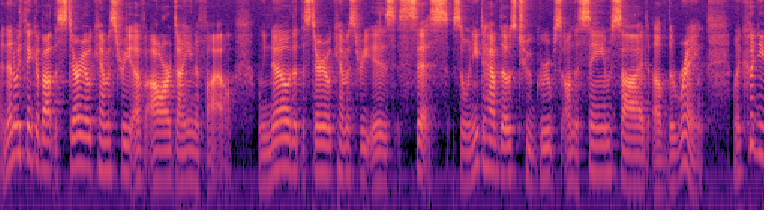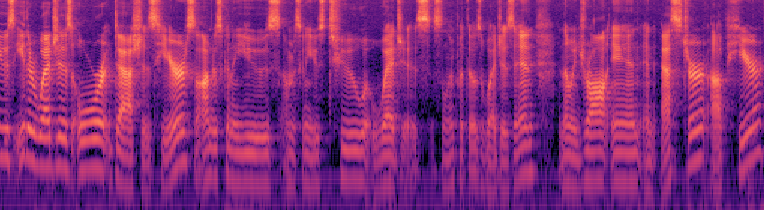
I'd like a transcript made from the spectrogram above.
And then we think about the stereochemistry of our dienophile. We know that the stereochemistry is cis, so we need to have those two groups on the same side of the ring. We could use either wedges or dashes here, so I'm just going to use I'm just going to use two wedges. So let me put those wedges in, and then we draw in an ester up here,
